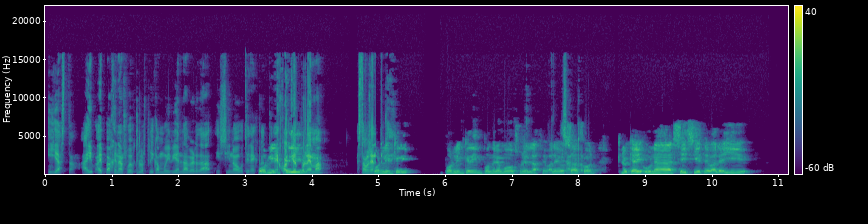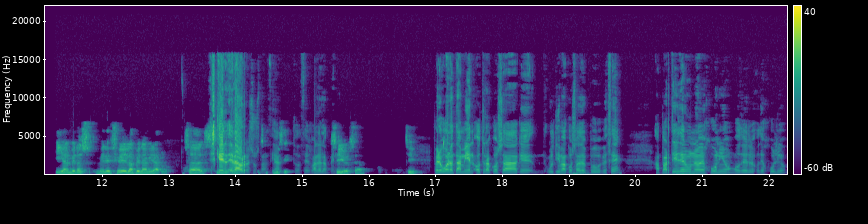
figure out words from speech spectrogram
y ya está. Hay, páginas web que lo explican muy bien, la verdad, y si no tienes, cualquier problema, estamos en por LinkedIn. Por LinkedIn pondremos un enlace, ¿vale? O sea, con, creo que hay una 6-7, ¿vale? Y, y, al menos merece la pena mirarlo. O sea, es que el, ahorro es sustancial, entonces vale la pena. Sí, o sea, sí. Pero bueno, también otra cosa, que última cosa del PVPC, a partir del 1 de junio o de, julio,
